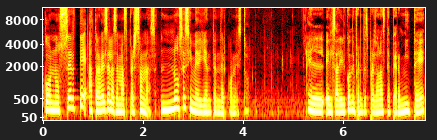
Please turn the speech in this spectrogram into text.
conocerte a través de las demás personas. No sé si me di a entender con esto. El, el salir con diferentes personas te permite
